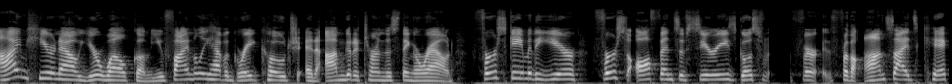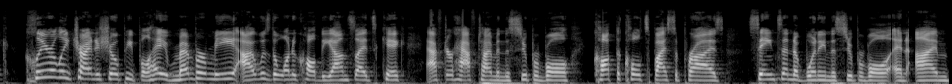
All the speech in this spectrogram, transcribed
I'm here now. You're welcome. You finally have a great coach, and I'm going to turn this thing around. First game of the year, first offensive series goes for, for, for the onside kick. Clearly trying to show people, hey, remember me? I was the one who called the onside kick after halftime in the Super Bowl, caught the Colts by surprise. Saints end up winning the Super Bowl, and I'm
